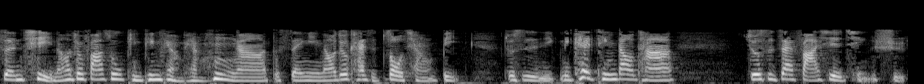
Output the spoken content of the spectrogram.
生气，然后就发出乒乒乓乓哼啊的声音，然后就开始揍墙壁，就是你你可以听到他。就是在发泄情绪，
